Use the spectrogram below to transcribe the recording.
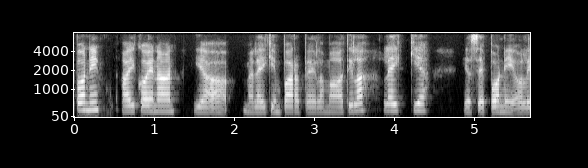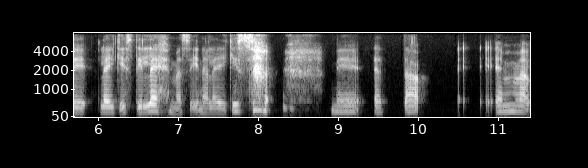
Pony aikoinaan ja mä leikin parpeilla maatila leikkiä ja se poni oli leikisti lehmä siinä leikissä. niin että en mä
